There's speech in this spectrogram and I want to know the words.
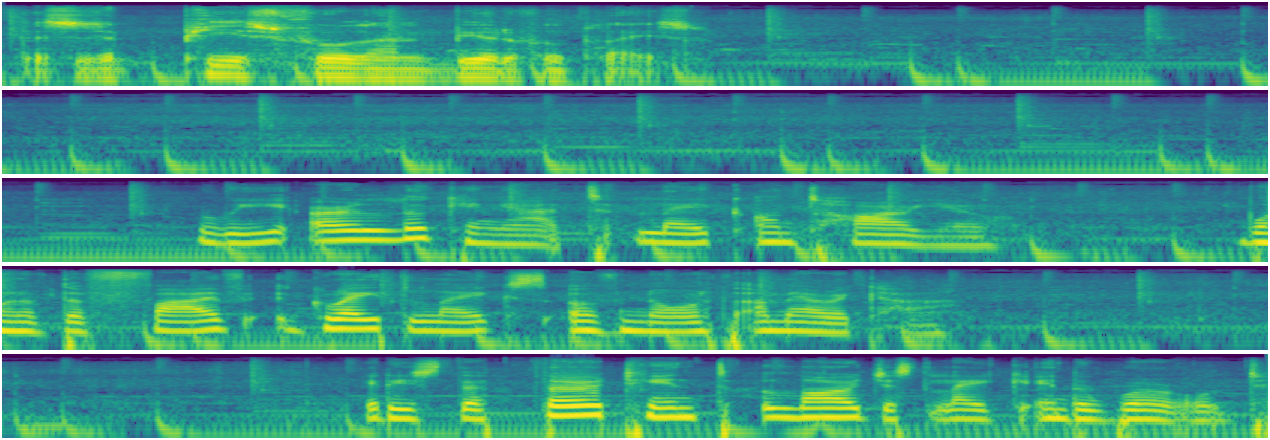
This is a peaceful and beautiful place. We are looking at Lake Ontario, one of the five Great Lakes of North America. It is the 13th largest lake in the world.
